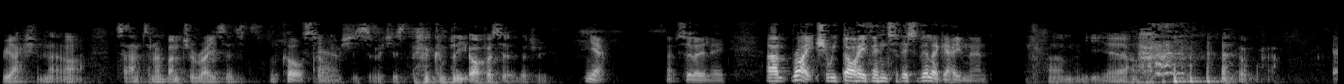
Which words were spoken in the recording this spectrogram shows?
reaction that oh, Southampton are a bunch of racists. Of course, um, yeah. which is which is the complete opposite of the truth. Yeah, absolutely. Um, right, shall we dive into this Villa game then? Um, yeah.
